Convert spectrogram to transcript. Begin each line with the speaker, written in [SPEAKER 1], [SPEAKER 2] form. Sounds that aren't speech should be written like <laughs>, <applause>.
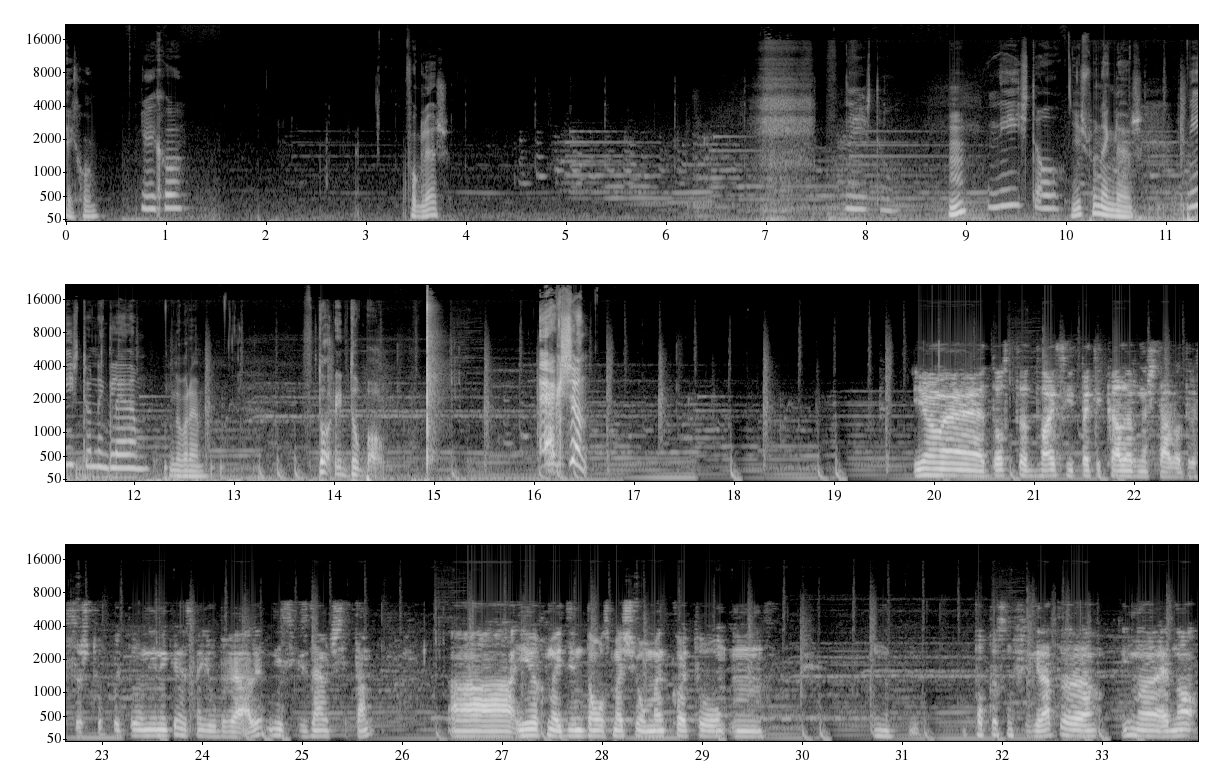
[SPEAKER 1] Ехо.
[SPEAKER 2] Ехо.
[SPEAKER 1] Какво гледаш?
[SPEAKER 2] Нищо.
[SPEAKER 1] М?
[SPEAKER 2] Нищо.
[SPEAKER 1] Нищо не гледаш.
[SPEAKER 2] Нищо не гледам.
[SPEAKER 1] Добре. Втори дубъл.
[SPEAKER 2] Екшън!
[SPEAKER 3] Имаме доста 25 кадър неща вътре също, които ние никъде не сме ги обявявали. Ние си ги знаем, че са там. А, имахме един много смешен момент, който м- м- по-късно в играта има едно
